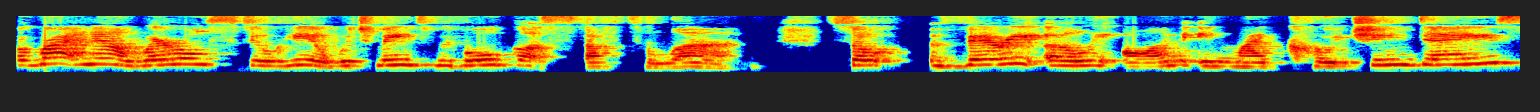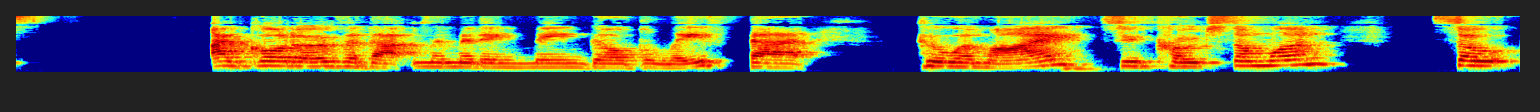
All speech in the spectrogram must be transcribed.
But right now, we're all still here, which means we've all got stuff to learn. So, very early on in my coaching days, I got over that limiting mean girl belief that who am I to coach someone? So,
